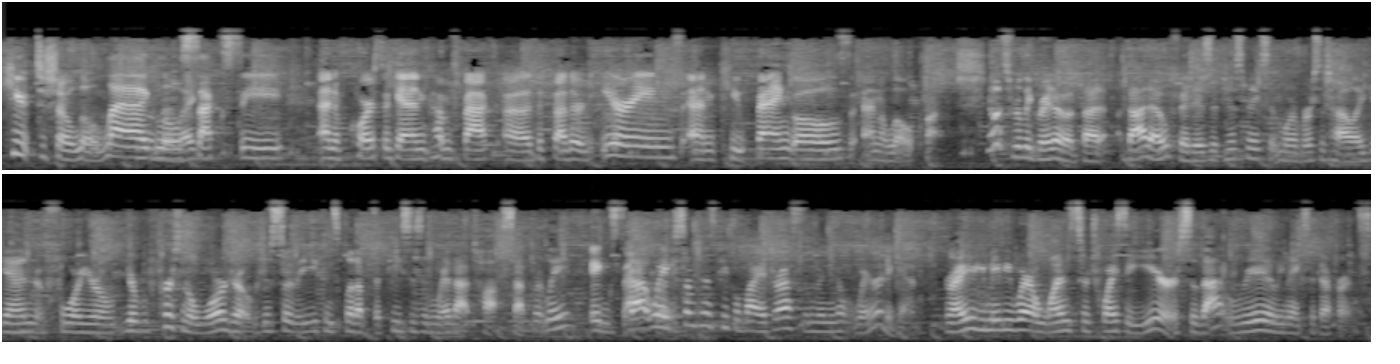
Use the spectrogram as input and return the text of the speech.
cute to show a little leg, a little, little sexy, and of course, again, comes back uh, the feathered earrings and cute bangles and a little clutch. You know what's really great about that that outfit is it just makes it more versatile again for your your personal wardrobe, just so that you can split up the pieces and wear that top separately. Exactly. That way, sometimes people buy a dress and then you don't wear it again, right? You maybe wear it once or twice a year, so that really makes a difference.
